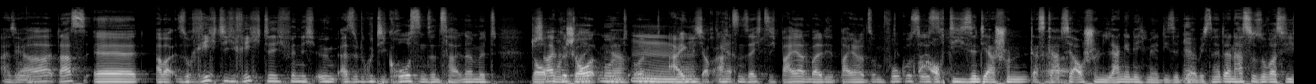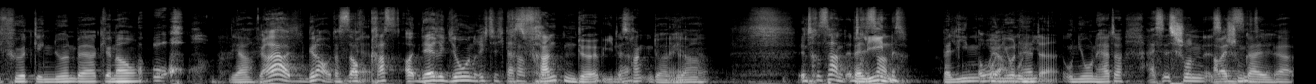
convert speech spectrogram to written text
Also Ja, das, äh, aber so richtig, richtig finde ich irgendwie, also gut, die Großen sind es halt, ne, mit Dortmund, Schalke, Dortmund Schalke, und eigentlich auch 1860 Bayern, weil die Bayern halt so im Fokus ist. auch die sind ja schon, das gab es ja. auch schon lange nicht mehr, diese Derbys. Ne? Dann hast du sowas wie Fürth gegen Nürnberg. Genau. Ja, Ja, genau, das ist auch krass, in der Region richtig krass. Das Franken-Derby, ne? das Franken-Derby, ja. Interessant, interessant. Berlin, Oh ja, Union, Union Hertha. Hertha. Union Hertha. Es ist schon, es Aber ist es schon sind, geil. Ja,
